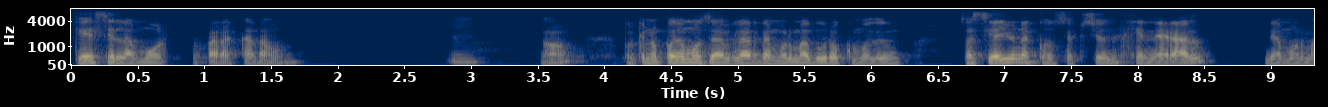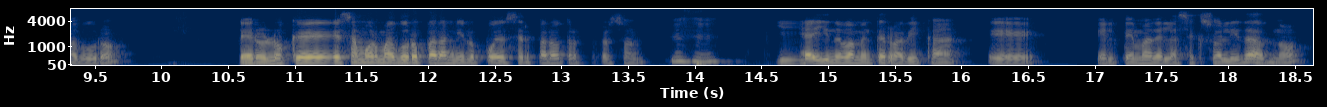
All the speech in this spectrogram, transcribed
qué es el amor para cada uno. Mm. ¿no? Porque no podemos hablar de amor maduro como de un... O sea, sí hay una concepción general de amor maduro, pero lo que es amor maduro para mí lo puede ser para otra persona. Y ahí nuevamente radica eh, el tema de la sexualidad, ¿no?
